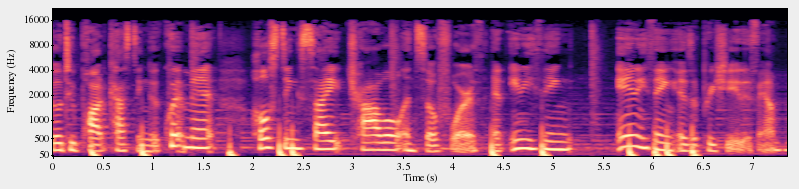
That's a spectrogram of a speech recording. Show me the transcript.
go to podcasting equipment, hosting site, travel, and so forth. And anything, anything is appreciated, fam.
